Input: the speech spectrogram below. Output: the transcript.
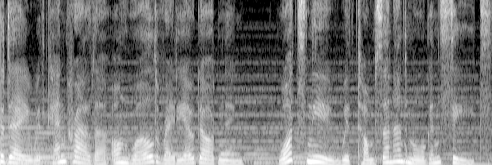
Today with Ken Crowther on World Radio Gardening. What's new with Thompson and Morgan Seeds?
